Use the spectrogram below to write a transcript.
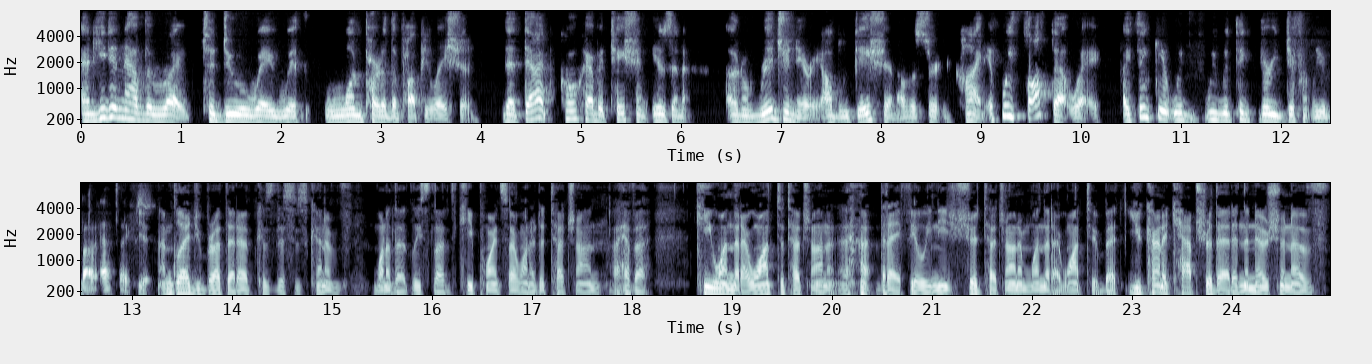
and he didn't have the right to do away with one part of the population that that cohabitation is an an originary obligation of a certain kind. If we thought that way, I think it would we would think very differently about ethics. Yeah, I'm glad you brought that up because this is kind of one of the at least the key points I wanted to touch on. I have a key one that I want to touch on that I feel we need should touch on and one that I want to. But you kind of capture that in the notion of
